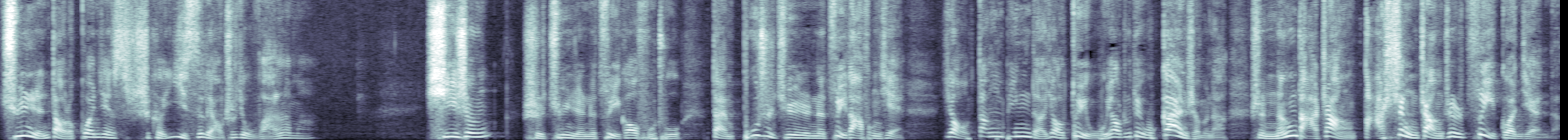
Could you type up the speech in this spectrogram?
军人到了关键时刻一死了之就完了吗？牺牲是军人的最高付出，但不是军人的最大奉献。要当兵的，要队伍，要这个队伍干什么呢？是能打仗，打胜仗，这是最关键的。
